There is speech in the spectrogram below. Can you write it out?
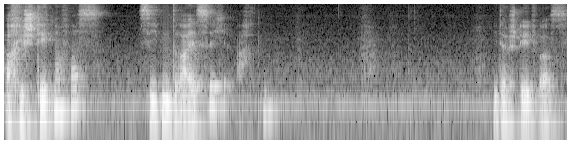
Ach, hier steht noch was? 37? 8? Wieder steht was.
